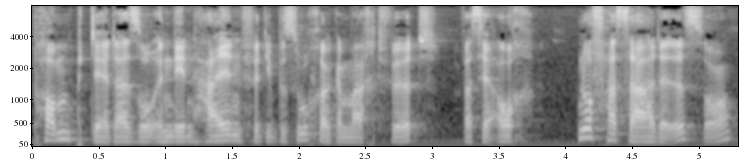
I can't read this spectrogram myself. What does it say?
Pomp, der da so in den Hallen für die Besucher gemacht wird, was ja auch nur Fassade ist, so.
